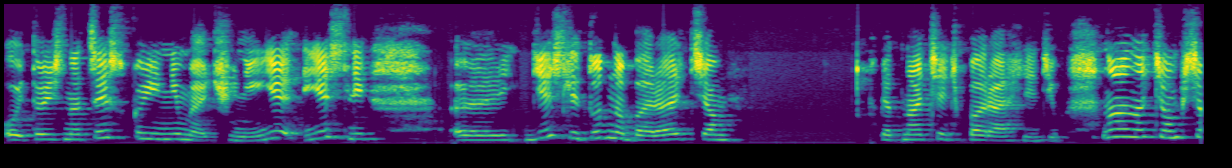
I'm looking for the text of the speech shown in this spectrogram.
Ой, то есть нацистської Німеччини. Е, якщо тут набереться 15 переглядів. Ну а на цьому все.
